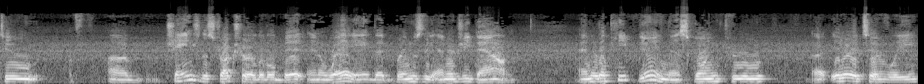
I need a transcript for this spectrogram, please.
to uh, change the structure a little bit in a way that brings the energy down. And it'll keep doing this going through uh, iteratively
